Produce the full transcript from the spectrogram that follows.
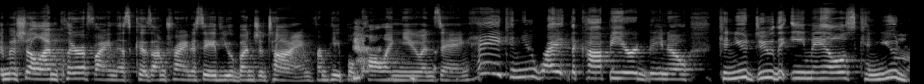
And Michelle, I'm clarifying this because I'm trying to save you a bunch of time from people calling you and saying, "Hey, can you write the copy or you know, can you do the emails? Can you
